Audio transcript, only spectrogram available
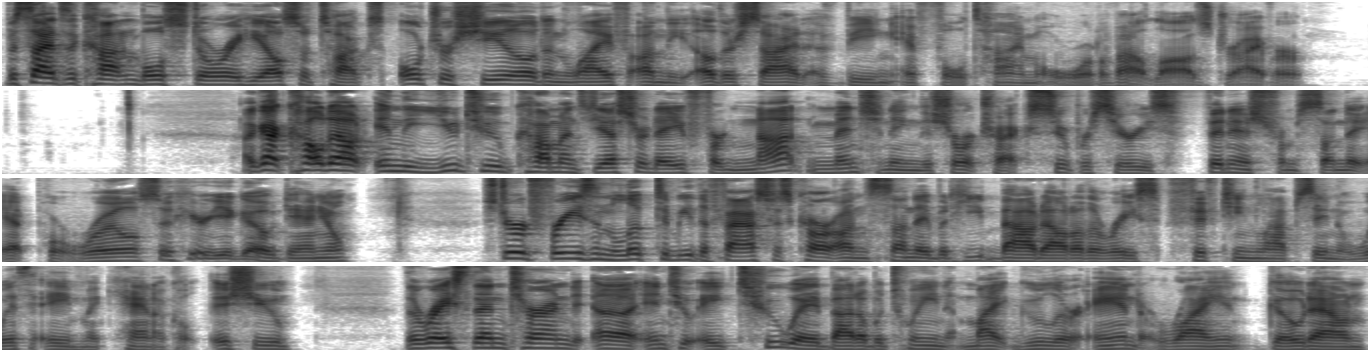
Besides the Cotton Bowl story, he also talks Ultra Shield and life on the other side of being a full time World of Outlaws driver. I got called out in the YouTube comments yesterday for not mentioning the short track Super Series finish from Sunday at Port Royal, so here you go, Daniel. Stewart Friesen looked to be the fastest car on Sunday, but he bowed out of the race 15 laps in with a mechanical issue. The race then turned uh, into a two way battle between Mike Gular and Ryan Godown,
